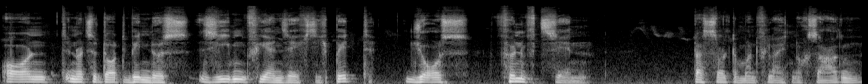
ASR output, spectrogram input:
und nutze dort Windows 7 64-Bit, JAWS 15. Das sollte man vielleicht noch sagen.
